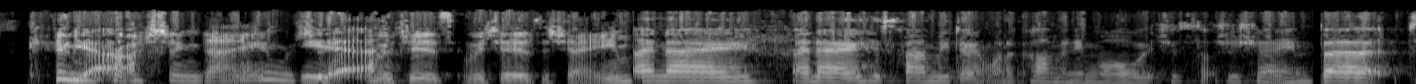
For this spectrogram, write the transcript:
came Yeah. crashing down, which Yeah. is, which is, which is a shame. I know, I know. His family don't want to come anymore, which is such a shame. But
